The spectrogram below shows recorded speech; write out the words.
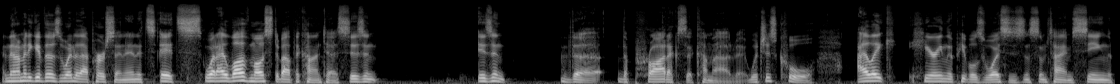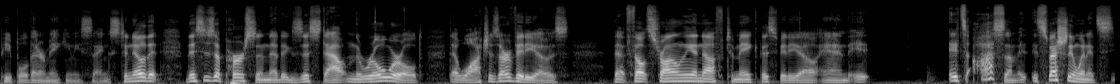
and then I'm going to give those away to that person. And it's it's what I love most about the contest isn't isn't the the products that come out of it, which is cool. I like hearing the people's voices and sometimes seeing the people that are making these things. To know that this is a person that exists out in the real world that watches our videos that felt strongly enough to make this video and it it's awesome, especially when it's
